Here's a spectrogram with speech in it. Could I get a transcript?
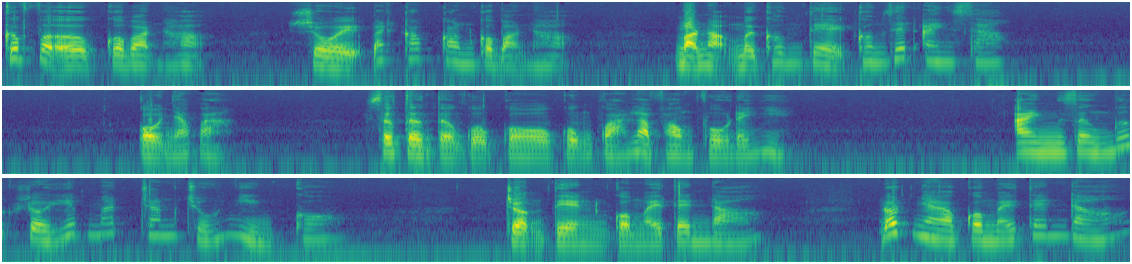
cướp vợ của bọn họ, rồi bắt cóc con của bọn họ. Bọn họ mới không thể không giết anh sao? Cô nhóc à, sức tưởng tượng của cô cũng quá là phong phú đấy nhỉ? Anh dừng bước rồi hiếp mắt chăm chú nhìn cô. Trộm tiền của mấy tên đó, đốt nhà của mấy tên đó,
